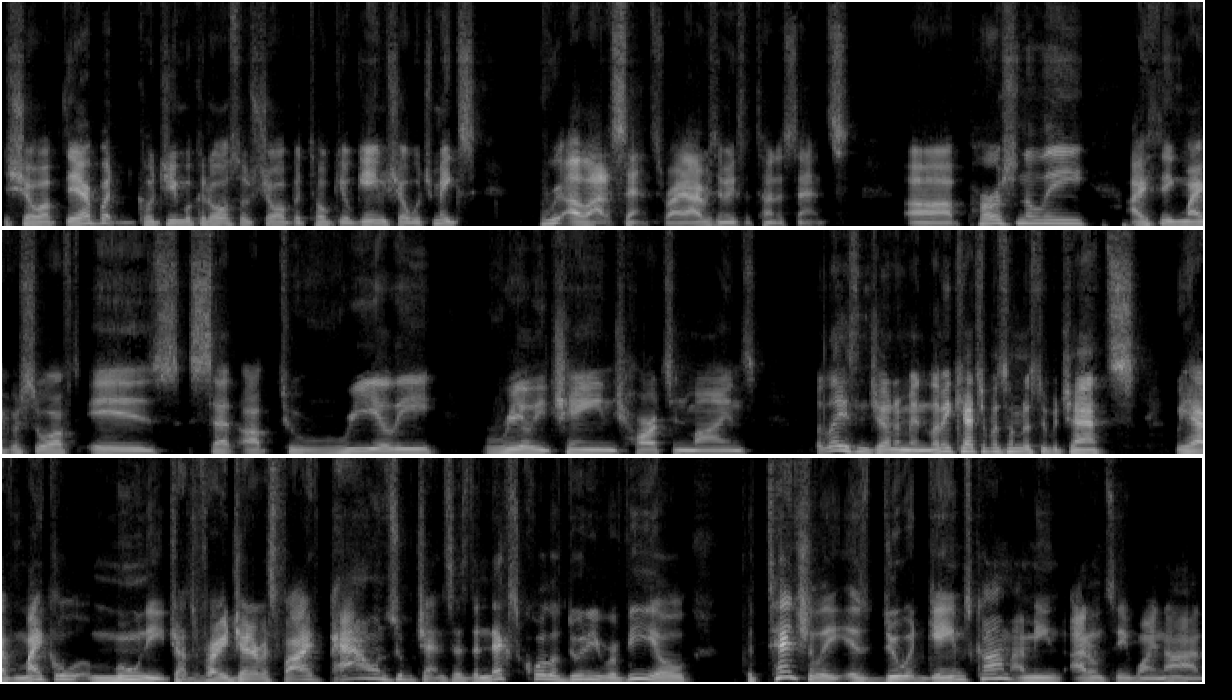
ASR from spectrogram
to show up there, but Kojima could also show up at Tokyo Game Show, which makes a lot of sense, right? Obviously, makes a ton of sense. Uh, personally, I think Microsoft is set up to really, really change hearts and minds. But, ladies and gentlemen, let me catch up on some of the super chats. We have Michael Mooney, just very generous five pound super chat and says the next Call of Duty reveal potentially is due at Gamescom. I mean, I don't see why not.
